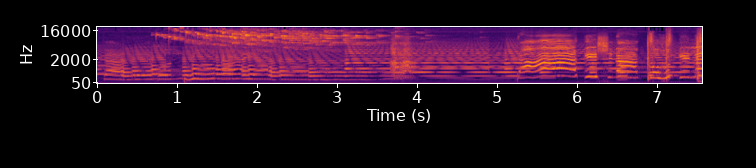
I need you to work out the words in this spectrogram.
কালে বন্ধু কৃষ্ণ কোহকিলে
